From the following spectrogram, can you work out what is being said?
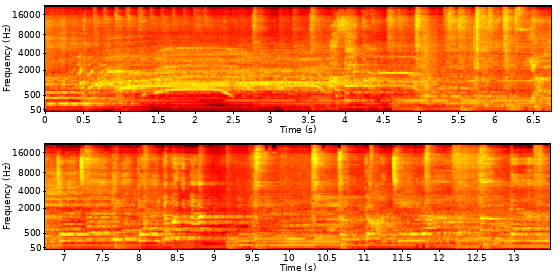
เลยอะแซงมาอยากเจอเธอเหลือเกินยกมือขึ้นมาครับตรงก่อนที่เราต้องเดิน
